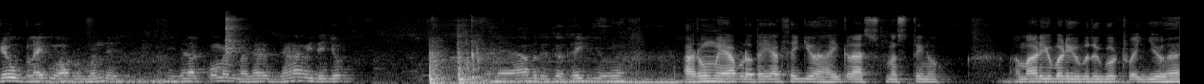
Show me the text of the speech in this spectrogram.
કેવું લાગ્યું આપણું મંદિર. એ જરાક કોમેન્ટમાં જરાક જણાવી દેજો. અને આ બધું તો થઈ ગયું આ રૂમ એ આપણો તૈયાર થઈ ગયો હાઈ ક્લાસ મસ્તીનો. આ માળિયું બાળિયું બધું ગોઠવાઈ ગયું હે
